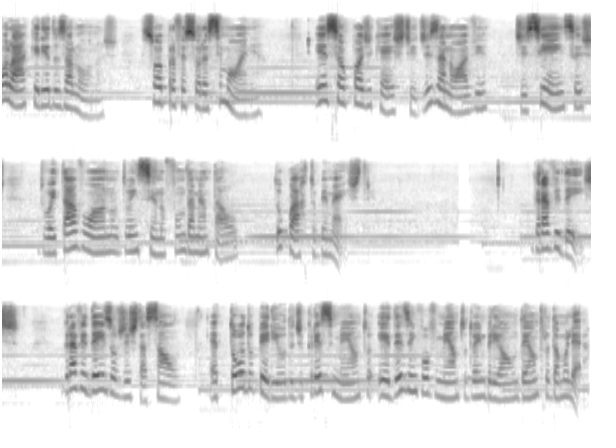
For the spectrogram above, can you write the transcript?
Olá, queridos alunos. Sou a professora Simônia. Esse é o podcast 19 de Ciências do oitavo ano do ensino fundamental do quarto bimestre. Gravidez. Gravidez ou gestação é todo o período de crescimento e desenvolvimento do embrião dentro da mulher.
